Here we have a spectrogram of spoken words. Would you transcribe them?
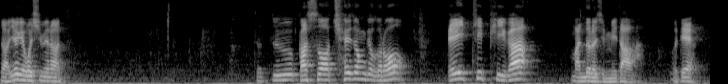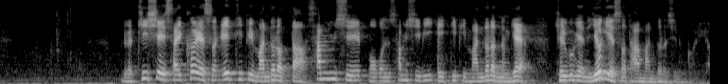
자, 여기 보시면은 자, 쭉 가서 최종적으로 ATP가 만들어집니다. 어디? 우리가 TCA 사이클에서 ATP 만들었다. 30 혹은 32 ATP 만들었는 게 결국에는 여기에서 다 만들어지는 거예요.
